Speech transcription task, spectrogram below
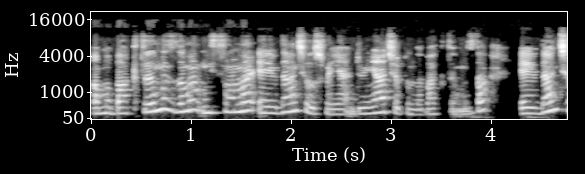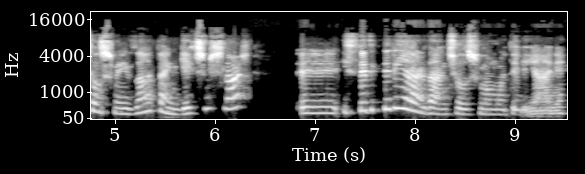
Ama baktığımız zaman insanlar evden çalışmayı yani dünya çapında baktığımızda evden çalışmayı zaten geçmişler. E, istedikleri yerden çalışma modeli yani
